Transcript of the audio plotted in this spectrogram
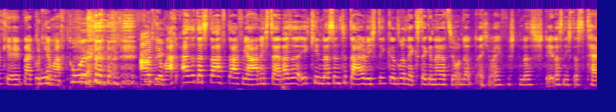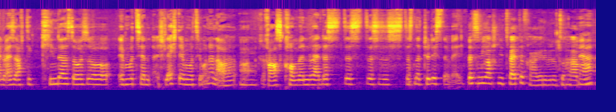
Okay, na gut Tod- gemacht. Todesartig. Gut gemacht. Also das darf, darf ja nicht sein. Also Kinder sind total wichtig, unsere nächste Generation. Da, ich, ich verstehe das, nicht, dass teilweise auf die Kinder so, so Emotion, schlechte Emotionen auch, Mhm. rauskommen, weil das, das, das ist das Natürlichste der Welt. Das ist nämlich auch schon die zweite Frage, die wir dazu haben. Ja.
